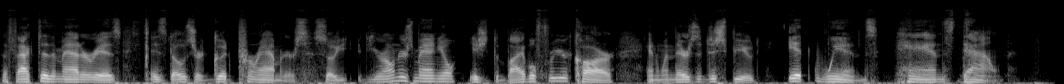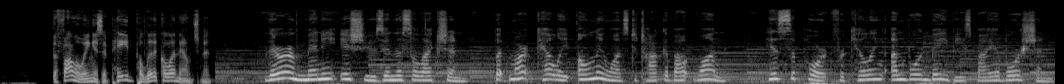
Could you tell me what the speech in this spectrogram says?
The fact of the matter is, is those are good parameters. So your owner's manual is the Bible for your car, and when there's a dispute, it wins hands down. The following is a paid political announcement. There are many issues in this election, but Mark Kelly only wants to talk about one his support for killing unborn babies by abortion.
